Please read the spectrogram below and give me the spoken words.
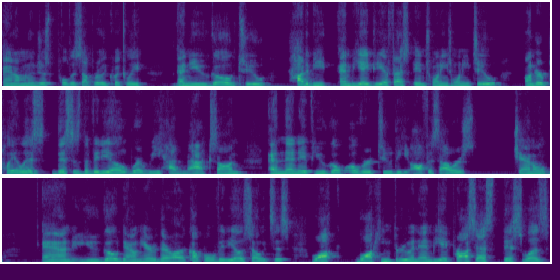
and I'm going to just pull this up really quickly, and you go to how to beat NBA DFS in 2022 under playlist, this is the video where we had Max on and then if you go over to the office hours channel and you go down here, there are a couple videos. So it's this walk walking through an NBA process. This was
